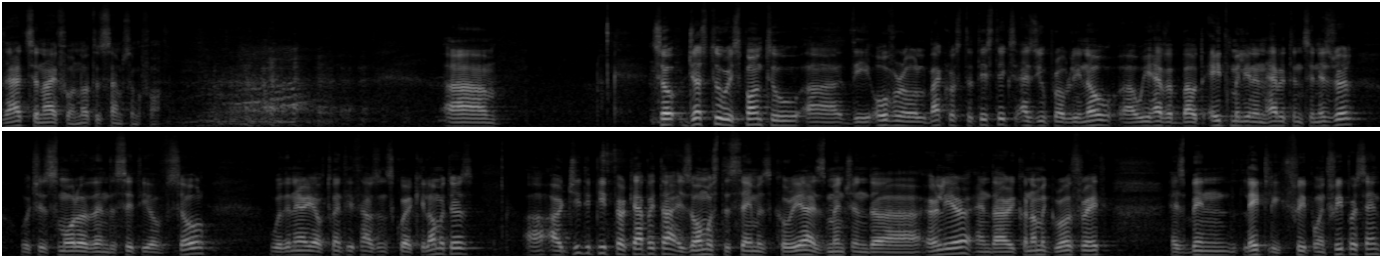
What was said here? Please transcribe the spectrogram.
that's an iPhone, not a Samsung phone. um, so just to respond to uh, the overall macro statistics, as you probably know, uh, we have about 8 million inhabitants in Israel, which is smaller than the city of Seoul, with an area of 20,000 square kilometers. Uh, our GDP per capita is almost the same as Korea, as mentioned uh, earlier, and our economic growth rate has been lately 3.3%,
